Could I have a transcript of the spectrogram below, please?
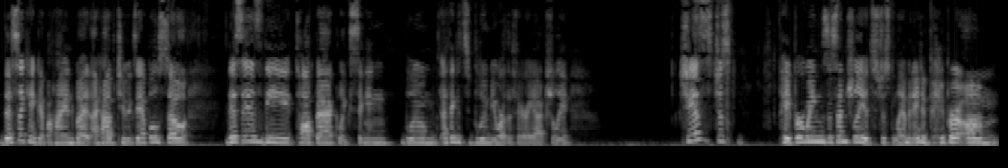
this I can't get behind, but I have two examples. So this is the talkback like singing Bloom. I think it's Bloom You Are the Fairy actually. She is just paper wings essentially. It's just laminated paper. Um,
